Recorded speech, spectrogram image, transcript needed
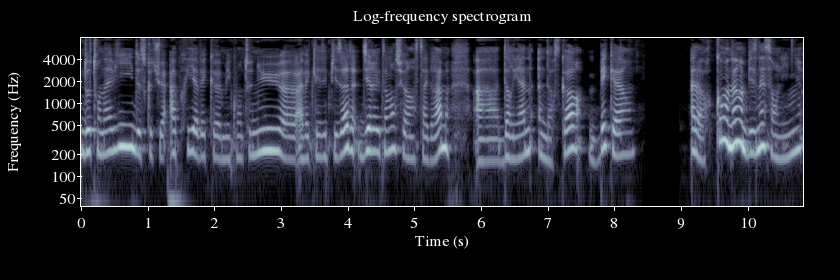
de ton avis, de ce que tu as appris avec euh, mes contenus, avec les épisodes, directement sur Instagram à Dorian underscore Baker. Alors, quand on a un business en ligne,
